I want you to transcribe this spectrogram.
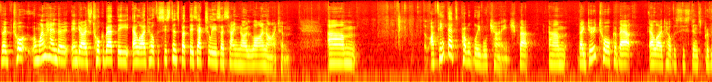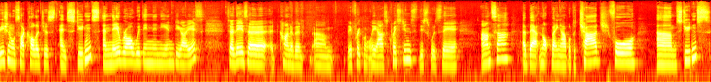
they've talk, on one hand the NDIS talk about the allied health assistance, but there's actually, as I say, no line item. Um, I think that's probably will change, but um, they do talk about allied health assistants, provisional psychologists, and students and their role within the NDIS. So there's a, a kind of a um, their frequently asked questions. This was their answer about not being able to charge for um, students,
